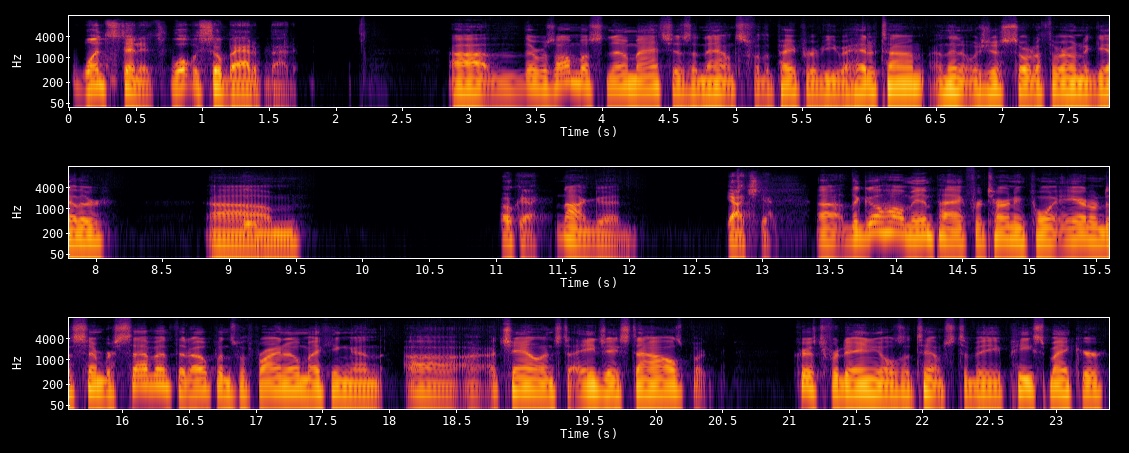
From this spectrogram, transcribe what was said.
one sentence. What was so bad about it? Uh, there was almost no matches announced for the pay per view ahead of time, and then it was just sort of thrown together. Um, Okay, not good. gotcha. Uh, the Go Home Impact for Turning Point aired on December 7th. It opens with Rhino making an uh, a challenge to AJ Styles, but Christopher Daniels attempts to be peacemaker.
